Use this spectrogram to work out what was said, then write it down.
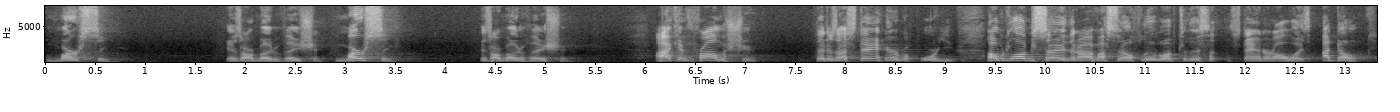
Mercy is our motivation. Mercy is our motivation. I can promise you that as I stand here before you, I would love to say that I myself live up to this standard always. I don't.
